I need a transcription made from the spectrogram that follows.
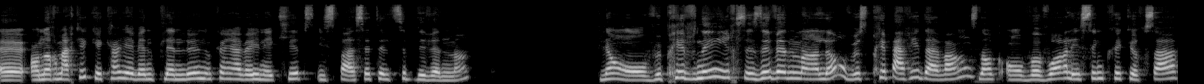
on a remarqué que quand il y avait une pleine lune ou quand il y avait une éclipse, il se passait tel type d'événement. Puis là, on veut prévenir ces événements-là, on veut se préparer d'avance, donc on va voir les signes précurseurs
